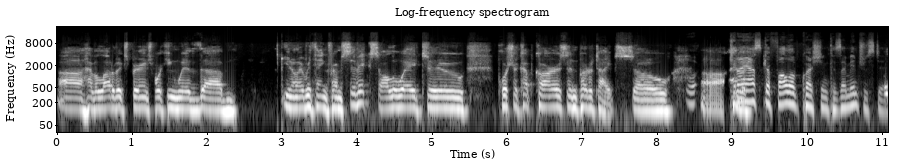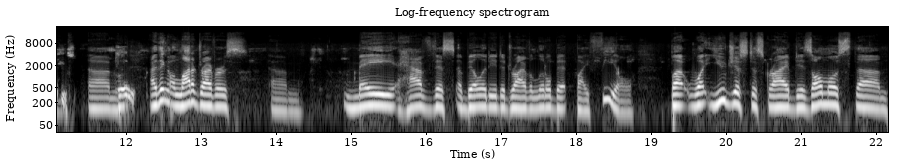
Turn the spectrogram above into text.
uh, have a lot of experience working with um, you know everything from Civics all the way to Porsche Cup cars and prototypes. So, uh, can I, ask a follow up question because I'm interested? Please, um, please. I think a lot of drivers um, may have this ability to drive a little bit by feel, but what you just described is almost the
